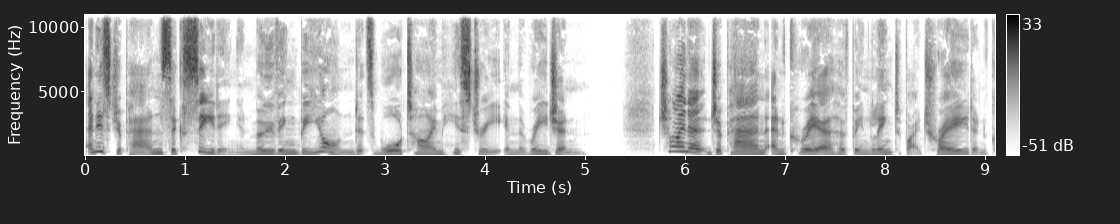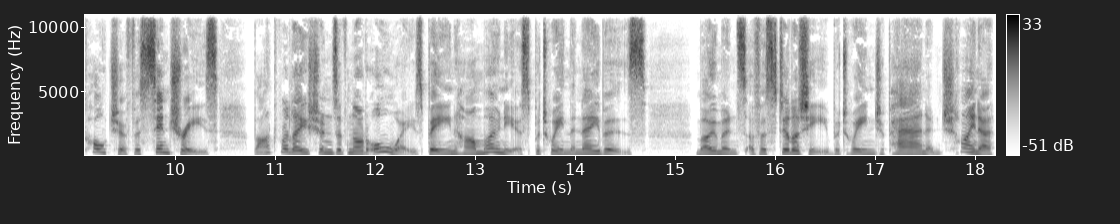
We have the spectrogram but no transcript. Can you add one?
And is Japan succeeding in moving beyond its wartime history in the region? China, Japan, and Korea have been linked by trade and culture for centuries, but relations have not always been harmonious between the neighbours. Moments of hostility between Japan and China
